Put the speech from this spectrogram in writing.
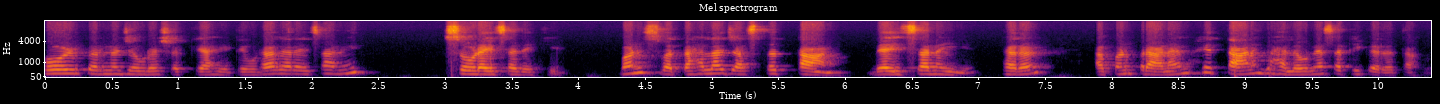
होल्ड करणं जेवढं शक्य आहे तेवढा करायचा आणि सोडायचा देखील. पण स्वतःला जास्त ताण द्यायचा नाहीये कारण आपण प्राणायाम हे ताण घालवण्यासाठी करत आहोत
